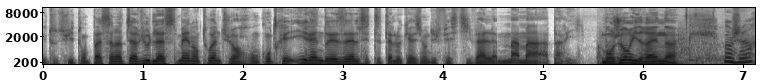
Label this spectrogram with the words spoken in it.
Et tout de suite, on passe à l'interview de la semaine. Antoine, tu as rencontré Irène Drezel, c'était à l'occasion du festival Mama à Paris. Bonjour Irène, Bonjour.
